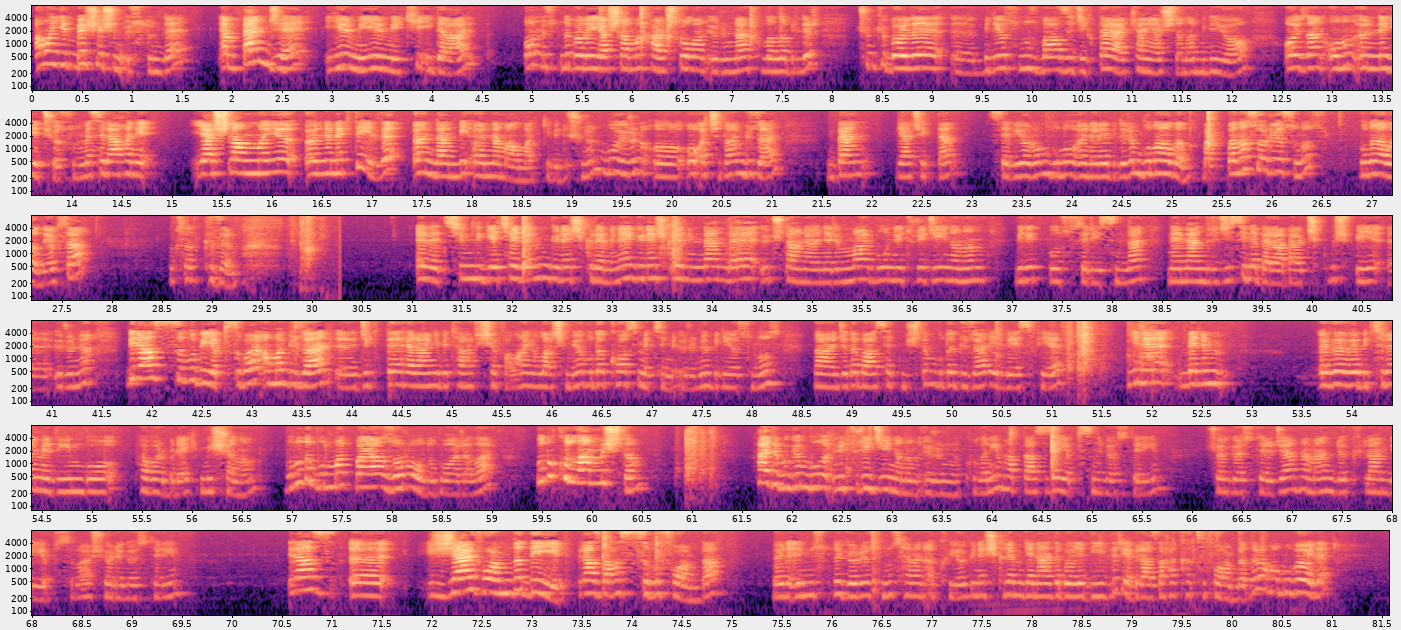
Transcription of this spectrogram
ama 25 yaşın üstünde. Yani bence 20-22 ideal. Onun üstünde böyle yaşlanma karşıtı olan ürünler kullanılabilir. Çünkü böyle e, biliyorsunuz bazı ciltler erken yaşlanabiliyor. O yüzden onun önüne geçiyorsun. Mesela hani yaşlanmayı önlemek değil de önden bir önlem almak gibi düşünün. Bu ürün o, o açıdan güzel. Ben gerçekten seviyorum. Bunu önerebilirim. Bunu alın. Bak bana soruyorsunuz. Bunu alın. Yoksa yoksa kızarım. Evet şimdi geçelim güneş kremine. Güneş kreminden de 3 tane önerim var. Bu Neutrogena'nın Brit Boost serisinden nemlendiricisiyle beraber çıkmış bir e, ürünü. Biraz sıvı bir yapısı var ama güzel. E, ciltte herhangi bir tahrişe falan yol açmıyor. Bu da Cosmetin ürünü biliyorsunuz. Daha önce de bahsetmiştim. Bu da güzel 50 SPF. Yine benim öve öve bitiremediğim bu Power Black Misha'nın. Bunu da bulmak bayağı zor oldu bu aralar. Bunu kullanmıştım. Hadi bugün bu Neutrogena'nın ürününü kullanayım. Hatta size yapısını göstereyim. Şöyle göstereceğim. Hemen dökülen bir yapısı var. Şöyle göstereyim. Biraz e, jel formda değil. Biraz daha sıvı formda. Böyle elimin üstünde görüyorsunuz hemen akıyor. Güneş kremi genelde böyle değildir ya. Biraz daha katı formdadır ama bu böyle.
